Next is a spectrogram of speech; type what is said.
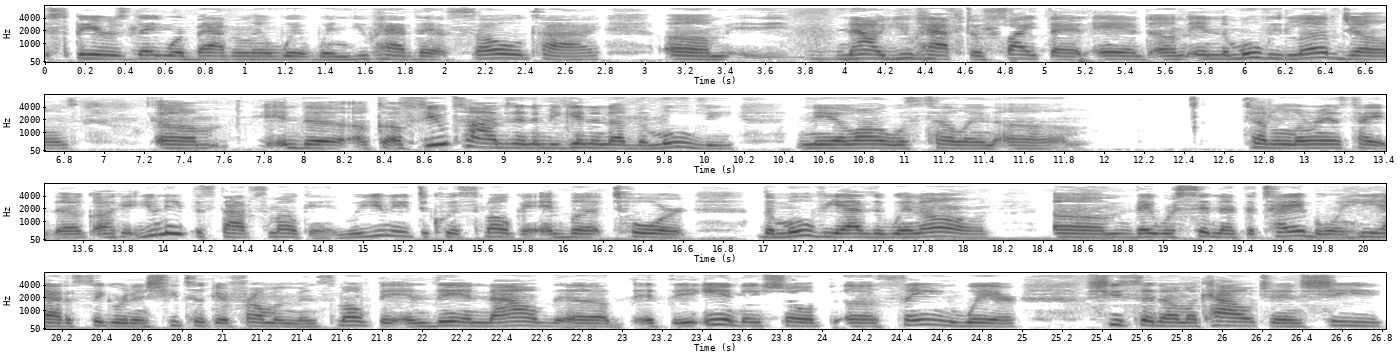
spirits they were battling with when you have that soul tie, um now you have to fight that. And um in the movie Love Jones, um in the a, a few times in the beginning of the movie, Nia Long was telling um telling Larenz Tate, okay, you need to stop smoking. Well, you need to quit smoking. And but toward the movie as it went on, um, they were sitting at the table and he had a cigarette and she took it from him and smoked it. And then now uh, at the end they show a scene where she's sitting on the couch and she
